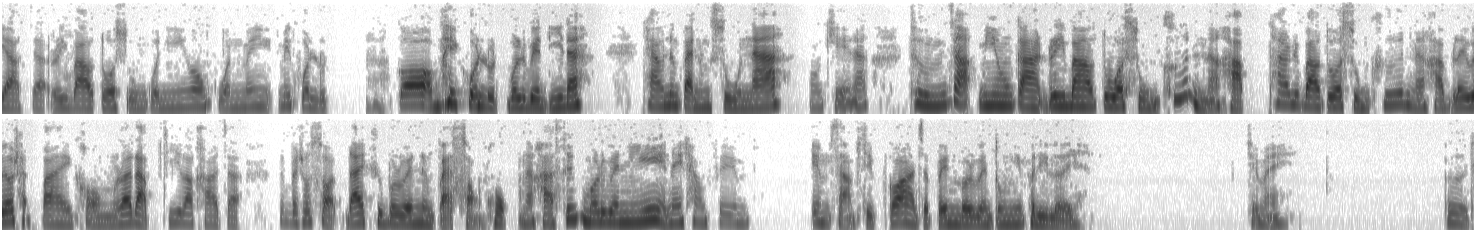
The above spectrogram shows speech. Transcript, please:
อยากจะรีบาวตัวสูงกว่านี้ก็ควรไม่ไม่ควรหลุด ก็ไม่ควรหลุดบริเวณนี้นะ แถว 1810 นะ โอเคนะ ถึงจะมีโอกาสรีบาวตัวสูงขึ้นนะครับ ถ้ารีบาวตัวสูงขึ้นนะครับเลเวลถัดไปของระดับที่ราคาจะ ขึ้นไปทดสอบได้คือบริเวณ 1826 นะคะ ซึ่งบริเวณนี้ในทางเฟรม M30 ก็อาจจะเป็นบริเวณตรงนี้พอดีเลย ใช่ไหมเออแ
